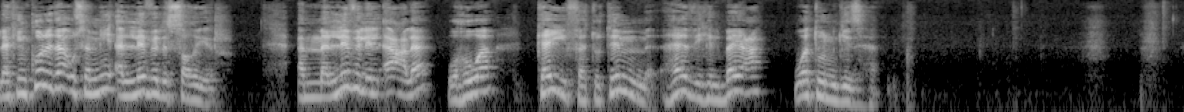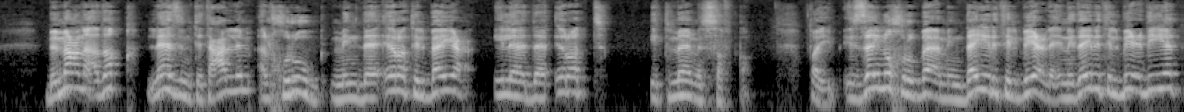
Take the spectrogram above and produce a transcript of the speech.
لكن كل ده أسميه ال level الصغير. أما الليفل الأعلى وهو كيف تتم هذه البيعة وتنجزها؟ بمعنى أدق لازم تتعلم الخروج من دائرة البيع إلى دائرة إتمام الصفقة. طيب إزاي نخرج بقى من دايرة البيع؟ لأن دايرة البيع ديت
